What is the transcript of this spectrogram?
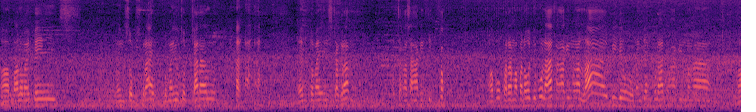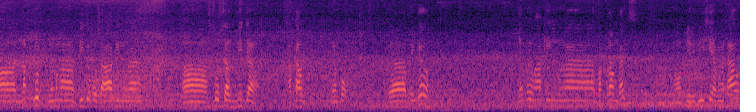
Ah, follow my page and subscribe to my YouTube channel and to my Instagram at saka sa aking TikTok. Opo, para mapanood nyo po lahat ng aking mga live video. Nandyan po lahat ng aking mga uh, upload ng mga video ko sa aking mga ah, social media account. Ayan po. Kaya thank you. Yan po yung aking mga background guys. Uh, very busy ang mga tao.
